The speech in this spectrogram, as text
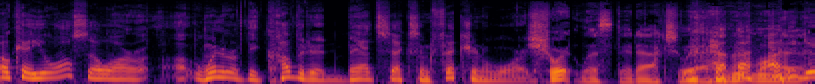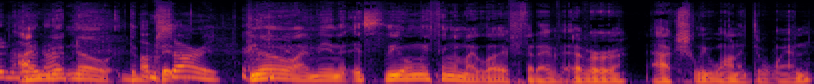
Okay, you also are a winner of the coveted Bad Sex in Fiction Award. Shortlisted, actually. I haven't won You it. didn't I win, huh? would- no. the I'm bit- sorry. no, I mean it's the only thing in my life that I've ever actually wanted to win,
